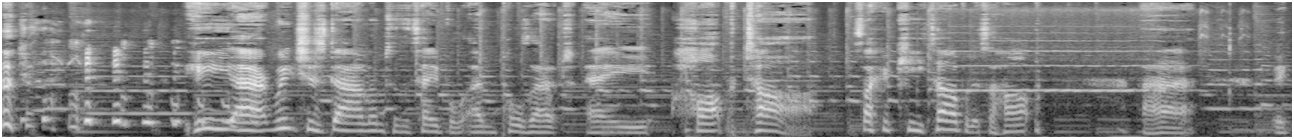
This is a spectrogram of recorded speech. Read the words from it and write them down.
he uh, reaches down onto the table and pulls out a harp tar. It's like a keytar, but it's a harp. Uh, it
